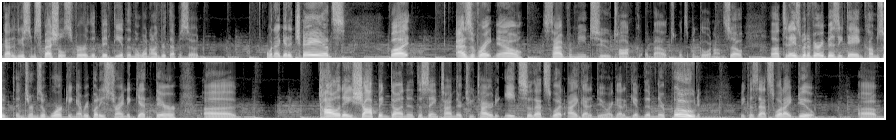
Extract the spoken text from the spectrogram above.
Got to do some specials for the 50th and the 100th episode when I get a chance. But as of right now, it's time for me to talk about what's been going on. So, uh, today's been a very busy day in comes of, in terms of working. Everybody's trying to get their uh, holiday shopping done, and at the same time, they're too tired to eat. So that's what I got to do. I got to give them their food because that's what I do. Um,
